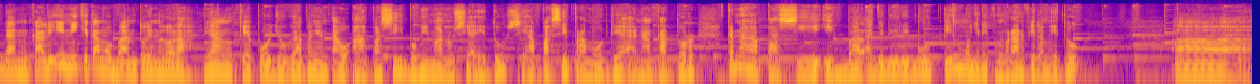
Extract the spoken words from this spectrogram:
dan kali ini kita mau bantuin lo lah yang kepo juga pengen tahu apa sih bumi manusia itu, siapa sih Pramudia Anantatur, kenapa sih Iqbal aja diributin mau jadi pemeran film itu. Uh,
